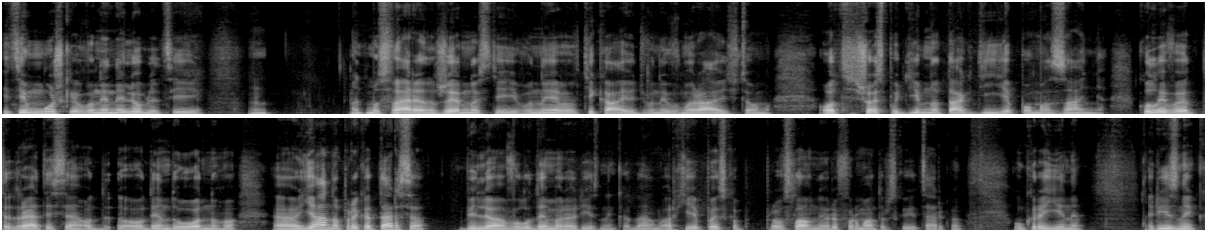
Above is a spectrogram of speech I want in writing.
І ці мушки вони не люблять м, атмосфери жирності, і вони втікають, вони вмирають в цьому. От щось подібно так діє помазання. Коли ви третеся один до одного. Е, Я, наприклад, терся біля Володимира Різника, да? архієпископ Православної реформаторської церкви України. Різник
